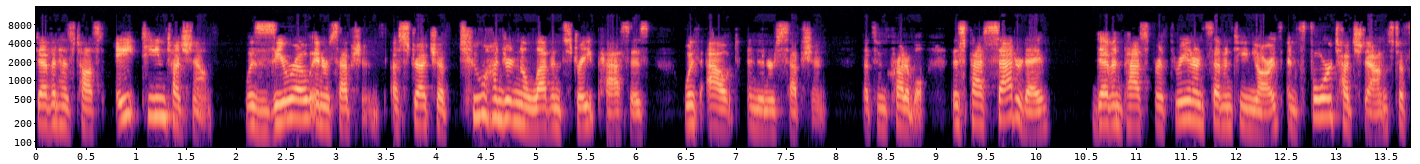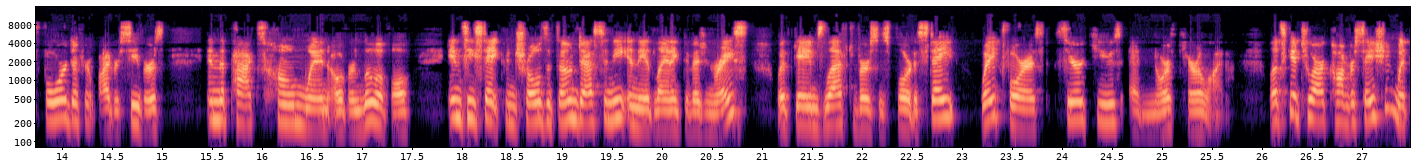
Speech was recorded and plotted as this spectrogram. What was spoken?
Devin has tossed 18 touchdowns with zero interceptions, a stretch of 211 straight passes without an interception. That's incredible. This past Saturday, Devin passed for 317 yards and four touchdowns to four different wide receivers in the Pack's home win over Louisville. NC State controls its own destiny in the Atlantic Division race with games left versus Florida State, Wake Forest, Syracuse, and North Carolina. Let's get to our conversation with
